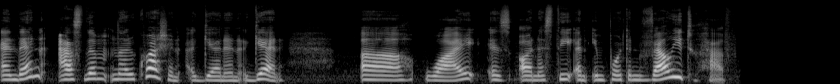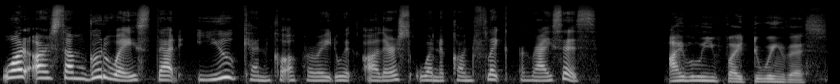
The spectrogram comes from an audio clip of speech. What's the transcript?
And then ask them another question again and again. Uh, why is honesty an important value to have? What are some good ways that you can cooperate with others when a conflict arises? I believe by doing this,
